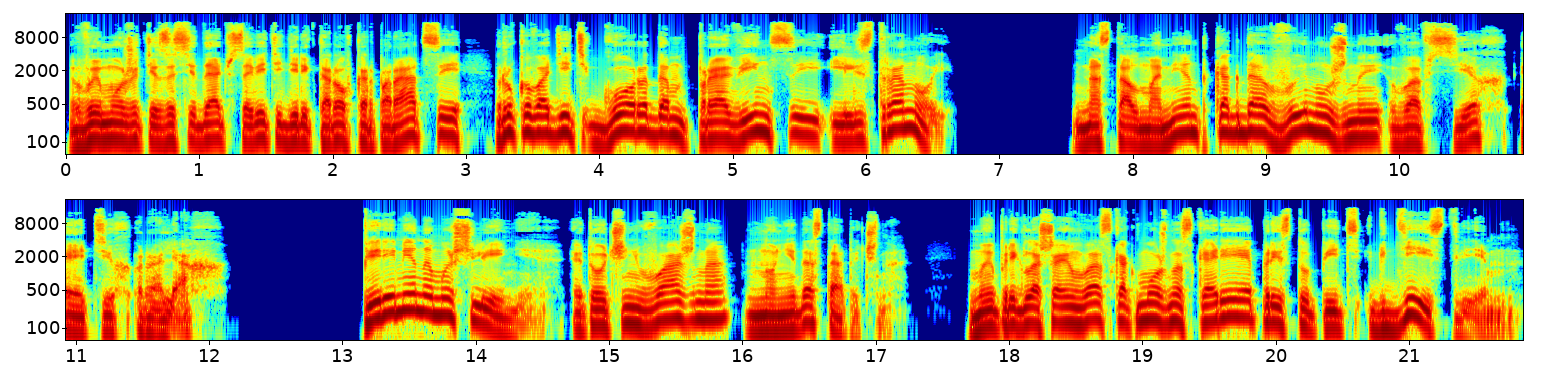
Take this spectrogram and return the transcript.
Вы можете заседать в совете директоров корпорации, руководить городом, провинцией или страной. Настал момент, когда вы нужны во всех этих ролях. Перемена мышления — это очень важно, но недостаточно. Мы приглашаем вас как можно скорее приступить к действиям.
